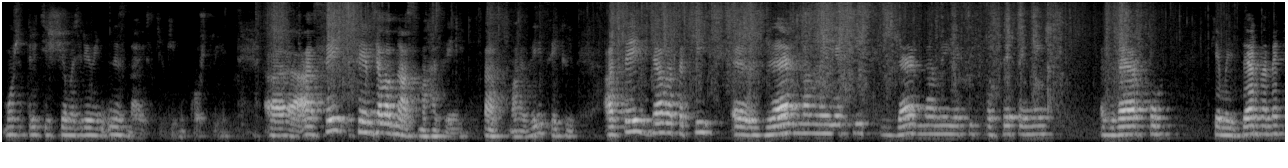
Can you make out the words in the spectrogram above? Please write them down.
Може 30 з чимось гривень, не знаю, скільки він коштує. Е, А цей, це я взяла в нас в магазині. Нас в цей хліб. А цей взяла такий е, зернами якийсь, зернами якийсь посипаний зверху, якимись зернами.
